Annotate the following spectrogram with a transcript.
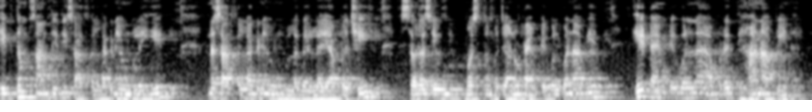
એકદમ શાંતિથી સાત કલાકની ઊંઘ લઈએ અને સાત કલાકની ઊંઘ લયા પછી સરસ એવું મસ્ત મજાનું ટાઈમ ટેબલ બનાવીએ. એ ટાઈમ ટેબલને આપણે ધ્યાન આપીને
